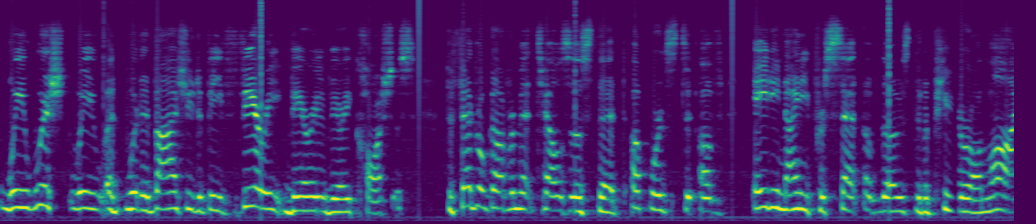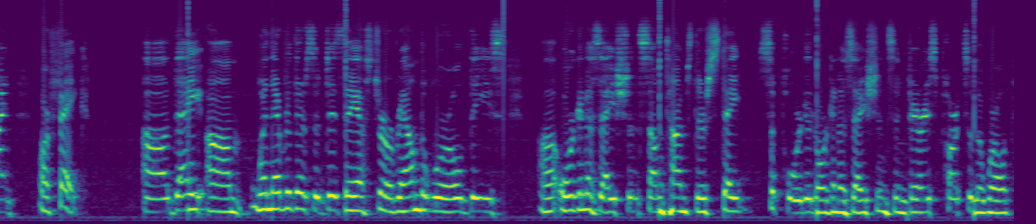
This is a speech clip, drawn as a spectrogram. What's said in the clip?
we wish we would advise you to be very, very, very cautious. The federal government tells us that upwards to, of 80, 90% of those that appear online are fake. Uh, they, um, whenever there's a disaster around the world, these uh, organizations, sometimes they're state supported organizations in various parts of the world,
